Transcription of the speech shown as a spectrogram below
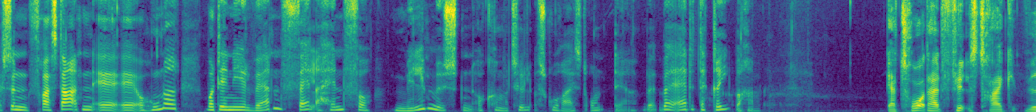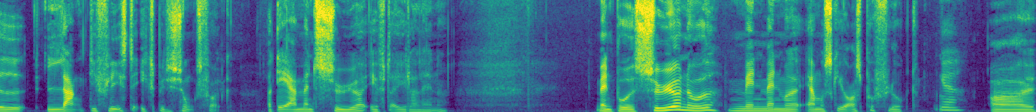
sådan fra starten af, af århundredet. Hvordan i alverden falder han for Mellemøsten og kommer til at skulle rejse rundt der? Hvad, hvad er det, der griber ham? Jeg tror, der er et fællestræk ved langt de fleste ekspeditionsfolk, og det er, at man søger efter et eller andet. Man både søger noget, men man er måske også på flugt. Ja. Og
